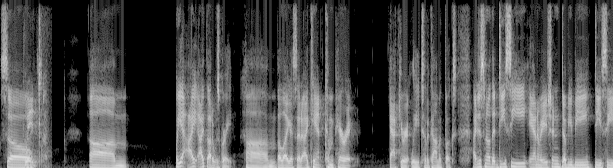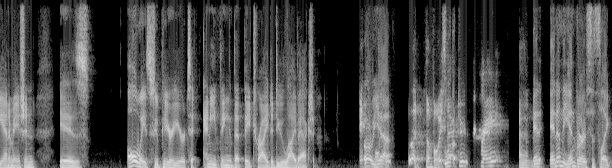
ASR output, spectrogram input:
So, Wait, um, but yeah, I, I thought it was great. Um, but like I said, I can't compare it accurately to the comic books. I just know that DC animation, WB DC animation, is always superior to anything that they try to do live action. it's Oh, yeah. good. The voice Well- actors are great. And, And and in the inverse, it's like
